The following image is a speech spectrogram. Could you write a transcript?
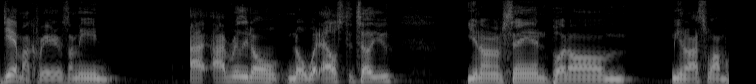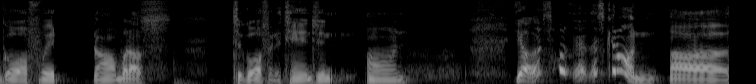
yeah, my creators. I mean, I I really don't know what else to tell you. You know what I'm saying? But um, you know, that's what I'm gonna go off with. Um, what else to go off in a tangent on? Yo, let's let's get on uh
